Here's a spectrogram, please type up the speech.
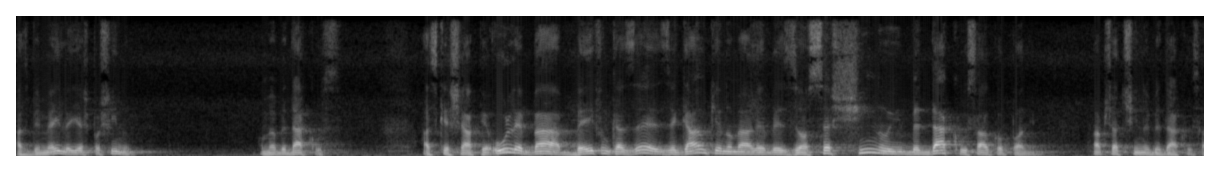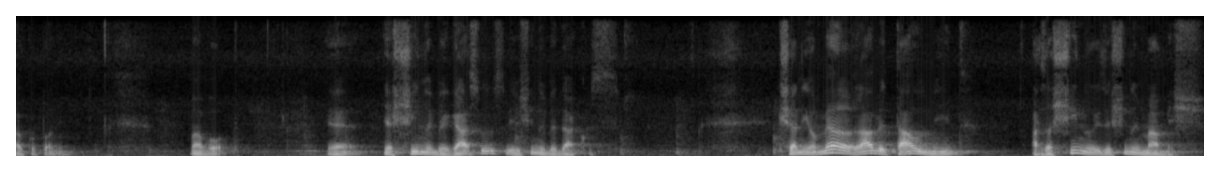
אז במילא יש פה שינוי. אומר בדקוס. אז כשהפעולה באה באופן כזה, זה גם כן אומר הרבה, זה עושה שינוי בדקוס על קופונים. מה פשוט שינוי בדקוס על קופונים? מה עבוד? יש שינוי בגסוס ויש שינוי בדקוס. כשאני אומר רב ותלמיד, אז השינוי זה שינוי ממש.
